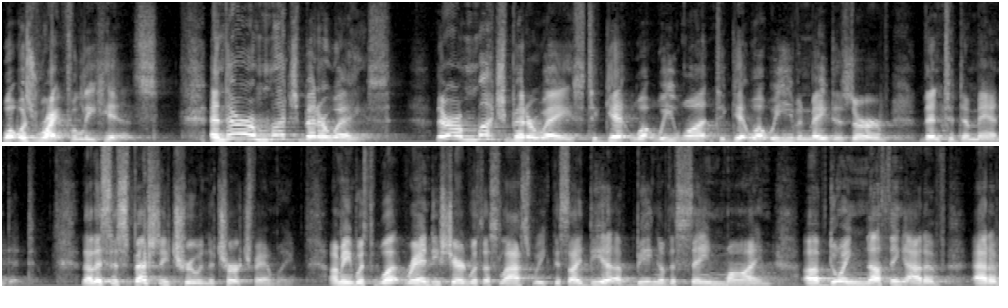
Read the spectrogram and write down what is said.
what was rightfully his. And there are much better ways. There are much better ways to get what we want, to get what we even may deserve, than to demand it. Now, this is especially true in the church family. I mean, with what Randy shared with us last week, this idea of being of the same mind, of doing nothing out of, out of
